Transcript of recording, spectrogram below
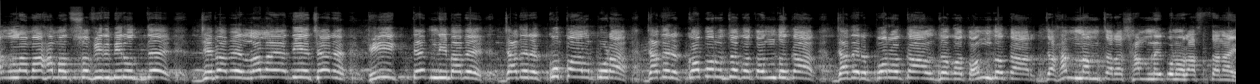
আল্লাহ মাহমদ শফির বিরুদ্ধে যেভাবে লালায়া দিয়েছেন, ঠিক তেমনি ভাবে যাদের কপাল পোড়া, যাদের কবর জগৎ অন্ধকার, যাদের পরকাল জগৎ অন্ধকার, জাহান্নাম ছাড়া সামনে কোনো রাস্তা নাই।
